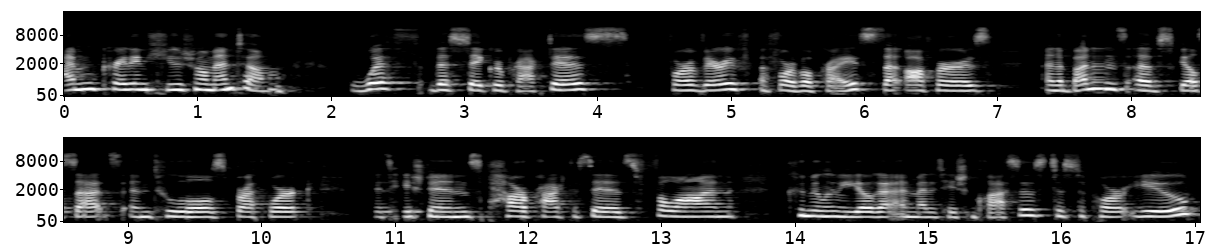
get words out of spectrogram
I'm creating huge momentum with this sacred practice for a very affordable price that offers an abundance of skill sets and tools, breath work, meditations, power practices, full on Kundalini yoga and meditation classes to support you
